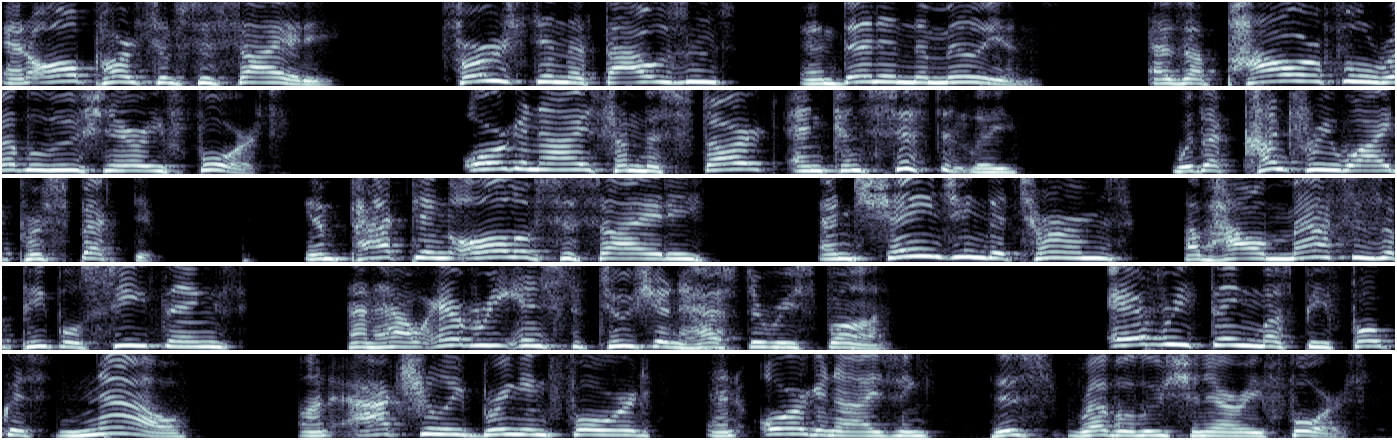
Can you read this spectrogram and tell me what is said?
and all parts of society, first in the thousands and then in the millions, as a powerful revolutionary force, organized from the start and consistently with a countrywide perspective, impacting all of society and changing the terms of how masses of people see things and how every institution has to respond. Everything must be focused now on actually bringing forward and organizing this revolutionary force.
